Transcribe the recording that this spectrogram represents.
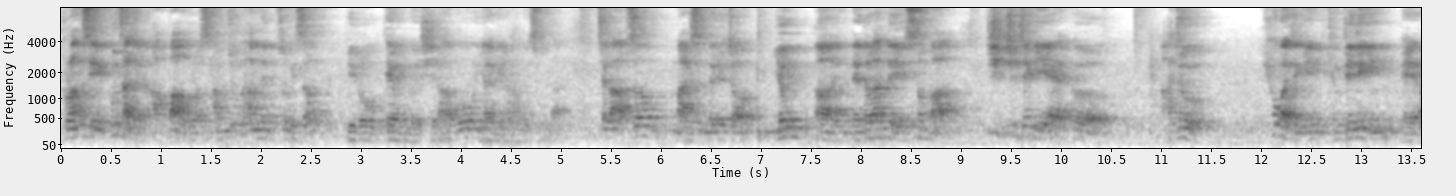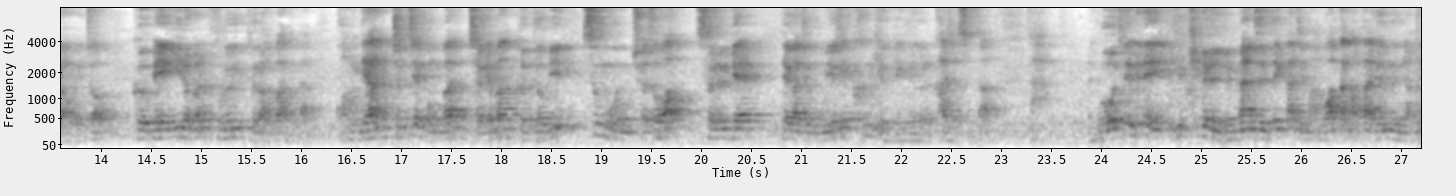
프랑스의 군사적 압박으로 삼중 함대 속에서 비롯된 것이라고 이야기를 하고 있습니다. 제가 앞서 말씀드렸죠. 영, 어, 네덜란드의 선박 17세기에 그 아주 효과적인 경제적인 배라고 했죠. 그 배 이름을 프루이트라고 합니다. 광대한 적재 공간, 저렴한 건조비, 승무원 최소화, 설계 돼가지고 무역에 큰 경쟁력을 가졌습니다. 자, 뭐 때문에 이렇게 연간 전쟁까지 막 왔다 갔다 했느냐면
